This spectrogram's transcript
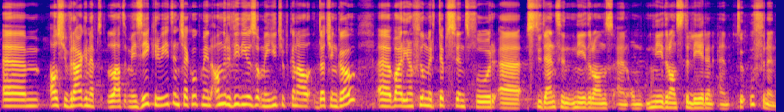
Ehm, als je vragen hebt, laat het mij zeker weten. Check ook mijn andere video's op mijn YouTube kanaal Dutch Go, eh, waar je nog veel meer tips vindt voor eh, studenten Nederlands en om Nederlands te leren en te oefenen.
